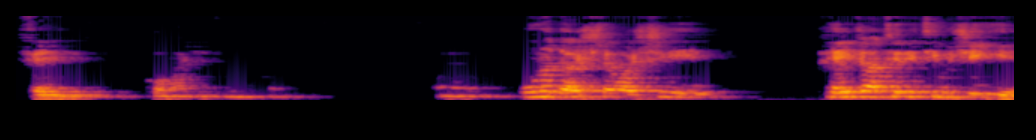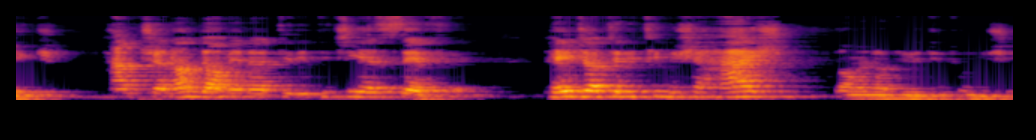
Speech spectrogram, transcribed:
خیلی کمکتون می‌کنه. اونو داشته باشید page authority میشه یک. همچنان domain authority چیه؟ صفر. page authority میشه هشت domain authority تون میشه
